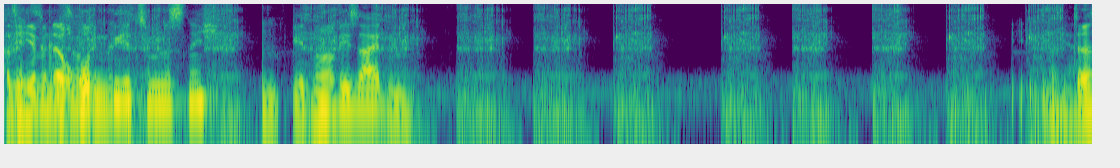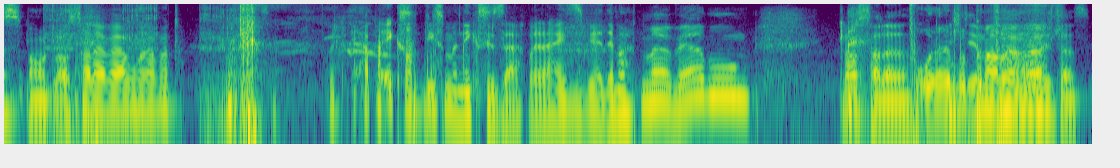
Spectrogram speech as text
Also hier mit der roten Küche zumindest nicht. Hm. Geht nur noch die Seiten. Was ist das? Machen wir Klausthaler Werbung oder was? Ich habe extra diesmal nichts gesagt, weil da heißt es wieder, der macht immer Werbung. Klausthaler. Bruder, Nicht wird immer, aber bezahlt. hör ich das.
